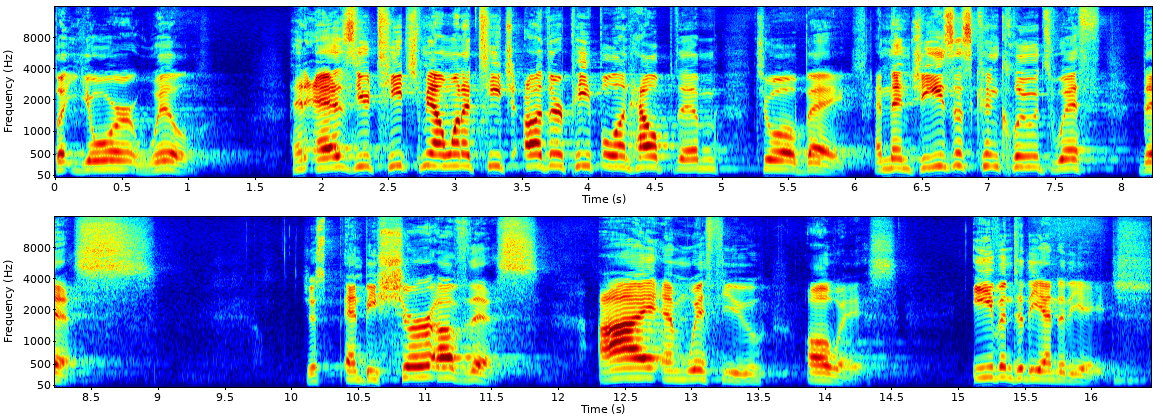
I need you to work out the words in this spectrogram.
but your will. And as you teach me, I want to teach other people and help them to obey. And then Jesus concludes with this. Just and be sure of this. I am with you always, even to the end of the age.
